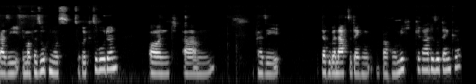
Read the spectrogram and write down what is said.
quasi immer versuchen muss, zurückzurudern und ähm, quasi darüber nachzudenken, warum ich gerade so denke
